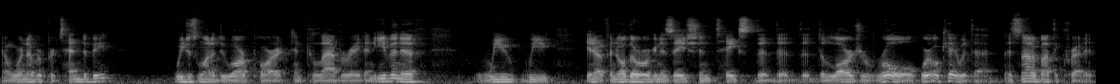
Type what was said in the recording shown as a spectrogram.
and we'll never pretend to be. We just want to do our part and collaborate. And even if we we you know if another organization takes the the, the, the larger role, we're okay with that. It's not about the credit.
